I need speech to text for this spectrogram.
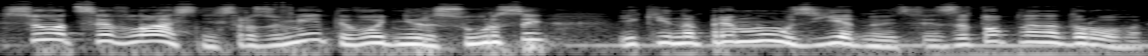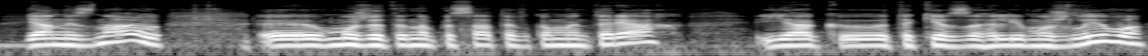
все це власність, розумієте? Водні ресурси, які напряму з'єднуються, затоплена дорога. Я не знаю. е, Можете написати в коментарях, як е, таке взагалі можливо.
